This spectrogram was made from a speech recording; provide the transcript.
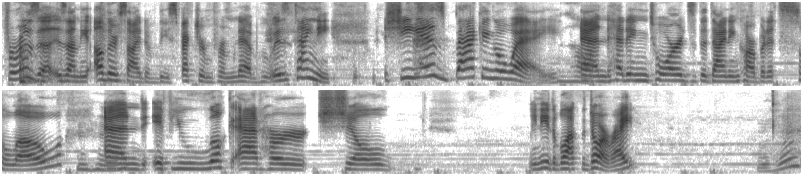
Feruza is on the other side of the spectrum from Neb, who is tiny. She is backing away Uh-huh. and heading towards the dining car, but it's slow. Mhm. And if you look at her, she'll. We need to block the door, right? Mhm.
